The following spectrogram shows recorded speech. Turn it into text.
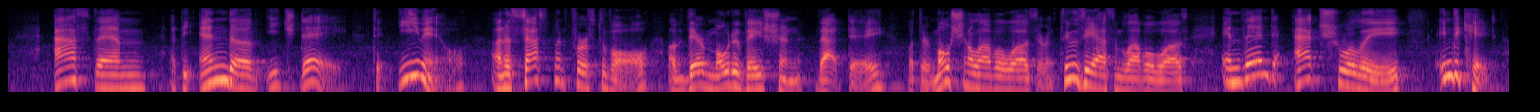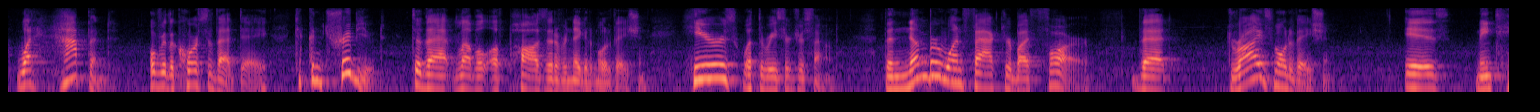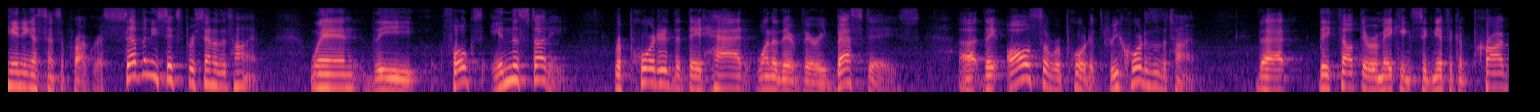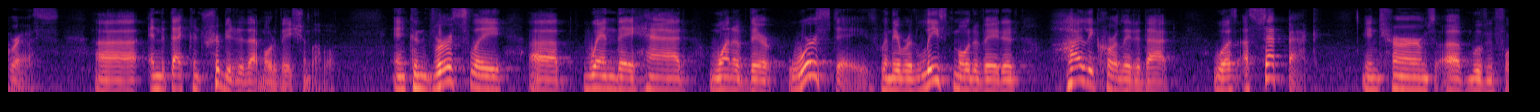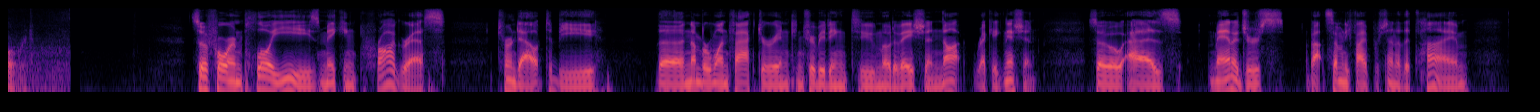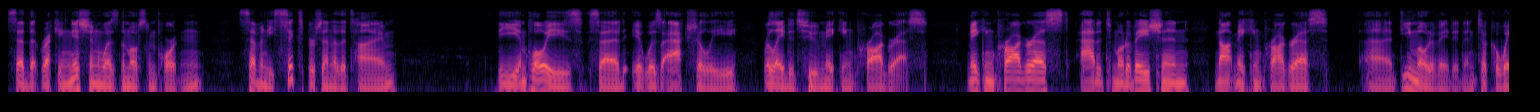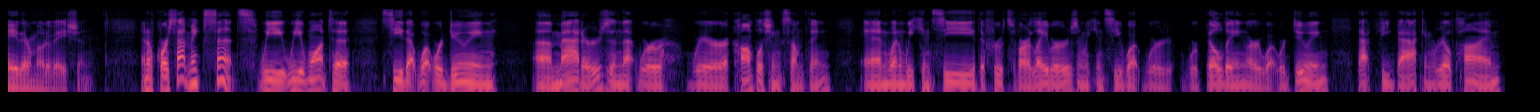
ask them at the end of each day to email an assessment, first of all, of their motivation that day, what their emotional level was, their enthusiasm level was, and then to actually indicate what happened over the course of that day to contribute to that level of positive or negative motivation. Here's what the researchers found the number one factor by far that drives motivation is maintaining a sense of progress. 76% of the time, when the folks in the study reported that they'd had one of their very best days, uh, they also reported, three quarters of the time, that they felt they were making significant progress uh, and that that contributed to that motivation level. And conversely, uh, when they had one of their worst days, when they were least motivated, highly correlated that was a setback in terms of moving forward. So, for employees, making progress turned out to be the number one factor in contributing to motivation, not recognition. So, as managers, about 75% of the time said that recognition was the most important, 76% of the time, the employees said it was actually related to making progress. Making progress added to motivation, not making progress uh, demotivated and took away their motivation. And of course, that makes sense. We we want to see that what we're doing uh, matters and that we're we're accomplishing something. And when we can see the fruits of our labors and we can see what we're we're building or what we're doing, that feedback in real time,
